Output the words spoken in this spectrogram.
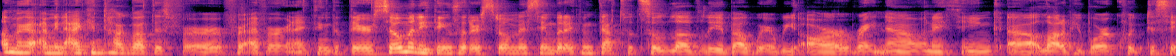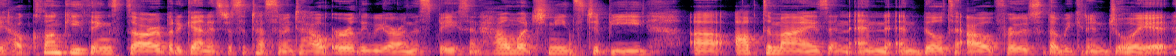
Oh my God. I mean, I can talk about this for forever. And I think that there are so many things that are still missing, but I think that's what's so lovely about where we are right now. And I think uh, a lot of people are quick to say how clunky things are. But again, it's just a testament to how early we are in the space and how much needs to be uh, optimized and, and, and built out further so that we can enjoy it.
